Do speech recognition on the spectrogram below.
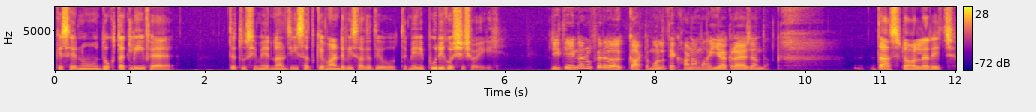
ਕਿਸੇ ਨੂੰ ਦੁੱਖ ਤਕਲੀਫ ਹੈ ਤੇ ਤੁਸੀਂ ਮੇਰੇ ਨਾਲ ਜੀ ਸਦਕੇ ਵੰਡ ਵੀ ਸਕਦੇ ਹੋ ਤੇ ਮੇਰੀ ਪੂਰੀ ਕੋਸ਼ਿਸ਼ ਹੋਏਗੀ। ਜੀ ਤੇ ਇਹਨਾਂ ਨੂੰ ਫਿਰ ਘੱਟ ਮੁੱਲ ਤੇ ਖਾਣਾ ਮੁਹੱਈਆ ਕਰਾਇਆ ਜਾਂਦਾ? 10 ਡਾਲਰ ਵਿੱਚ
